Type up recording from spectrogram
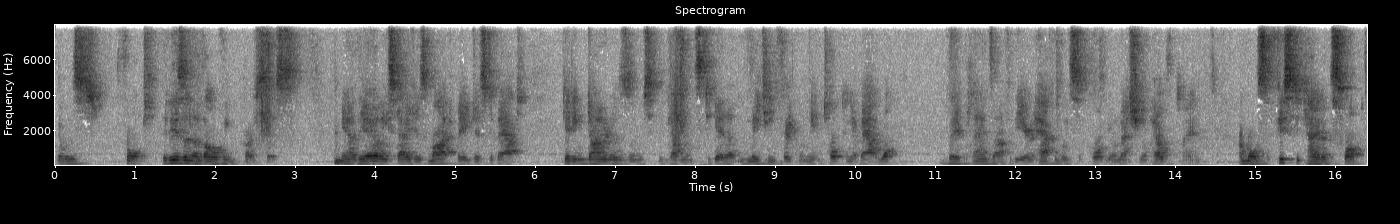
there was thought. It is an evolving process. You know the early stages might be just about getting donors and governments together meeting frequently and talking about what their plans are for the year and how can we support your national health plan. A more sophisticated swap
